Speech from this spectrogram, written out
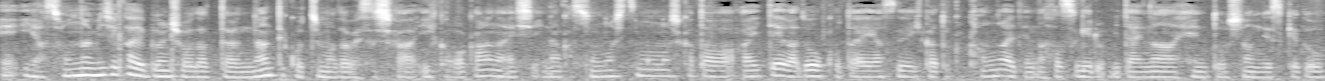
えいやそんな短い文章だったらなんてこっちもアドバイスしかいいかわからないしなんかその質問の仕方は相手がどう答えやすいかとか考えてなさすぎるみたいな返答したんですけど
